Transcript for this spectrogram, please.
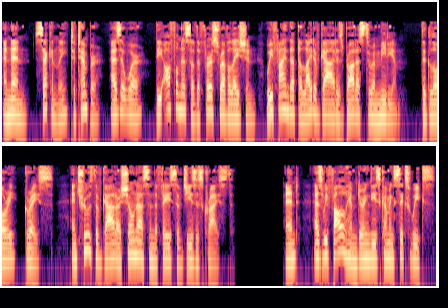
And then, secondly, to temper, as it were, the awfulness of the first revelation, we find that the light of God is brought us through a medium. The glory, grace, and truth of God are shown us in the face of Jesus Christ. And, as we follow Him during these coming six weeks,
